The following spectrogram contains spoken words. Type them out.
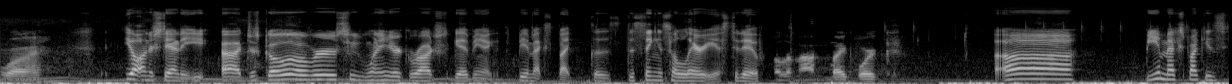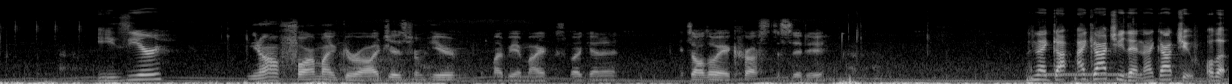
Why? You'll understand it. You, uh, just go over to one of your garage to get a BMX, BMX bike, cause this thing is hilarious to do. Will a mountain bike work? Uh, BMX bike is easier. You know how far my garage is from here? with My BMX bike in it? It's all the way across the city. And I got, I got you. Then I got you. Hold up.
